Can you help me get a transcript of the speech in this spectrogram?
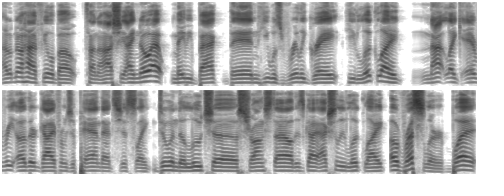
I don't know how I feel about Tanahashi. I know at maybe back then he was really great. He looked like not like every other guy from Japan that's just like doing the lucha strong style. This guy actually looked like a wrestler, but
